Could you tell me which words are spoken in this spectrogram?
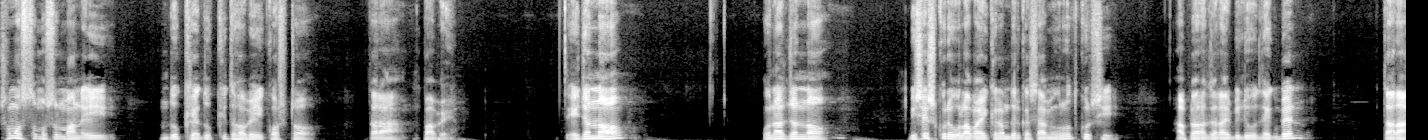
সমস্ত মুসলমান এই দুঃখে দুঃখিত হবে এই কষ্ট তারা পাবে। এই জন্য ওনার জন্য বিশেষ করে ওলামাই কেরামদের কাছে আমি অনুরোধ করছি, আপনারা যারা ভিডিও দেখবেন, তারা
